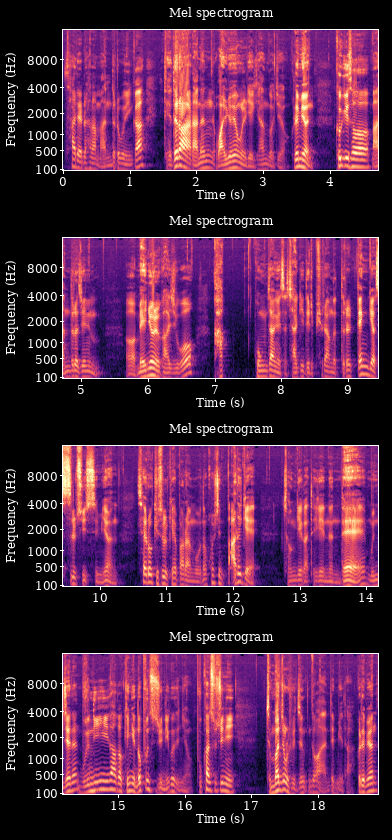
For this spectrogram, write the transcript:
사례를 하나 만들어 보니까 되더라라는 완료형을 얘기한 거죠. 그러면 거기서 만들어진 어, 매뉴얼 가지고 각 공장에서 자기들이 필요한 것들을 땡겨 쓸 수 있으면 새로 기술 개발한 것보다 훨씬 빠르게 전개가 되겠는데 문제는 문의화가 굉장히 높은 수준이거든요. 북한 수준이 전반적으로 그 정도가 안 됩니다. 그러면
